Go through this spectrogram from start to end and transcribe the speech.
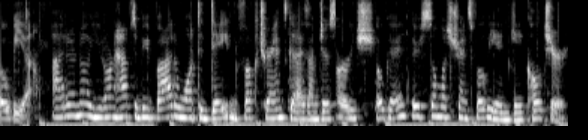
transphobia. I don't know, you don't have to be bi to want to date and fuck trans guys, I'm just urge, okay? There's so much transphobia in gay culture.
